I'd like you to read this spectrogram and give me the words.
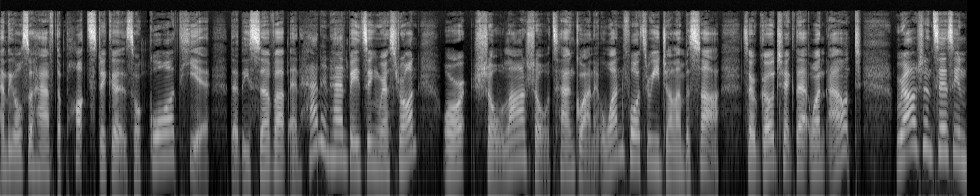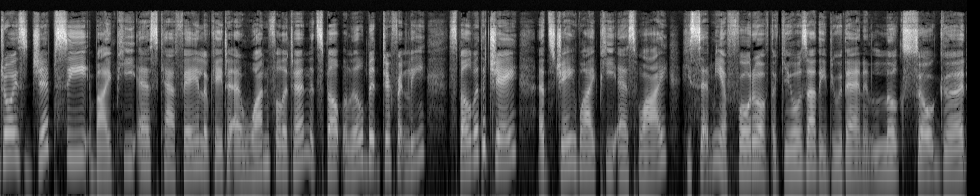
and they also have the pot stickers or guo tie that they serve up at Hand in Hand Beijing restaurant or Shou La Shou Guan at 143 Jalan Besar. So go check that one out. Raushan says he enjoys Jypsy by PS Cafe, located at 1 Fullerton. It's spelled a little bit differently, spelled with a J. That's J Y P S Y. He sent me a photo of the gyoza they do there, and it looks so good.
